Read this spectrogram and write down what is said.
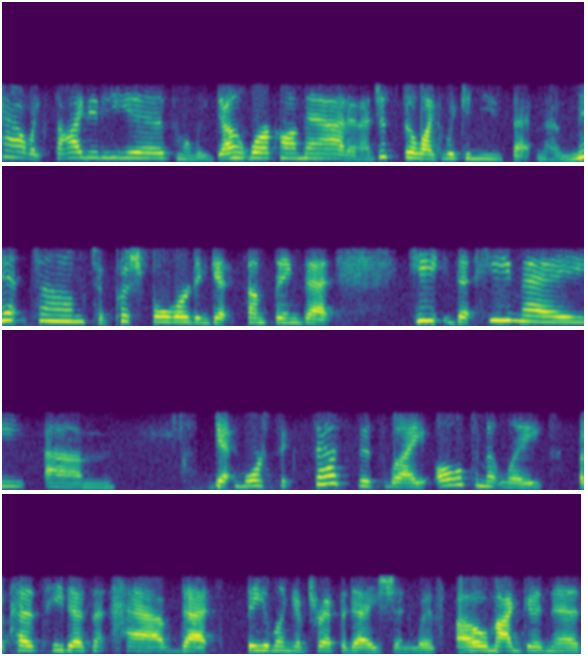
how excited he is when we don't work on that? And I just feel like we can use that momentum to push forward and get something that he that he may um get more success this way ultimately because he doesn't have that feeling of trepidation with, oh my goodness,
